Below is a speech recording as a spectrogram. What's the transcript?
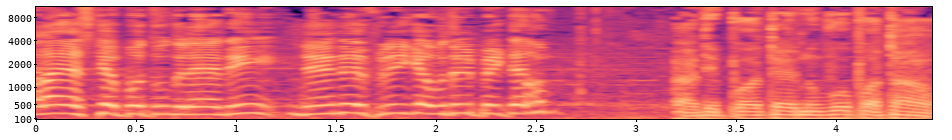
ఎలా ఎస్కేప్ అవుతుందిలే అని నేనే ఫ్రీగా వదిలిపెట్టాను. అది పోతే నువ్వు పోతావు.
